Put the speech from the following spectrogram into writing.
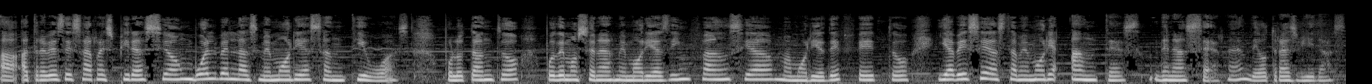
uh, a través de esa respiración vuelven las memorias antiguas. Por lo tanto, podemos tener memorias de infancia, memorias de feto y a veces hasta memoria antes de nacer, ¿eh? de otras vidas.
